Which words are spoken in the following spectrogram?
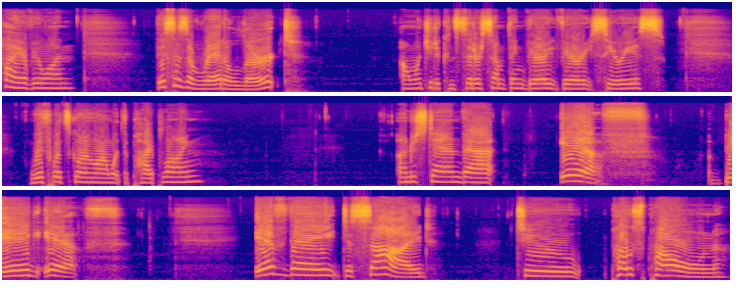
Hi, everyone. This is a red alert. I want you to consider something very, very serious with what's going on with the pipeline. Understand that if, a big if, if they decide to postpone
